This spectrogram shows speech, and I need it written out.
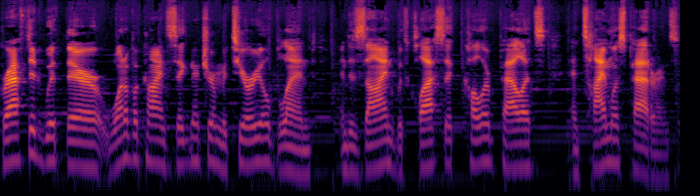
Crafted with their one of a kind signature material blend and designed with classic color palettes and timeless patterns,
